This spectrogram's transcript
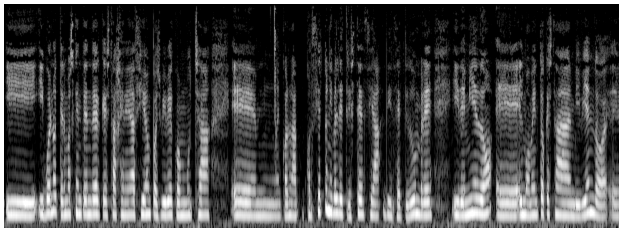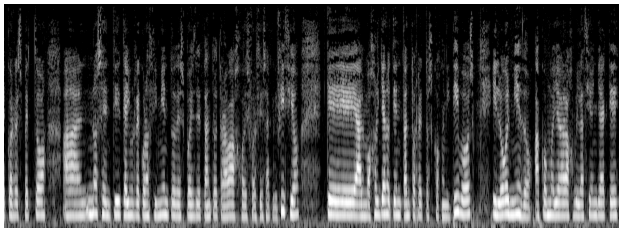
Y, bueno, tenemos que entender que esta generación pues vive con mucha, eh, con, con, cierto nivel de tristeza, de incertidumbre y de miedo el momento que están viviendo con respecto a no sentir que hay un reconocimiento después de tanto trabajo, esfuerzo y sacrificio, que a lo mejor ya no tienen tantos retos cognitivos y luego el miedo a cómo llegar a la jubilación ya que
